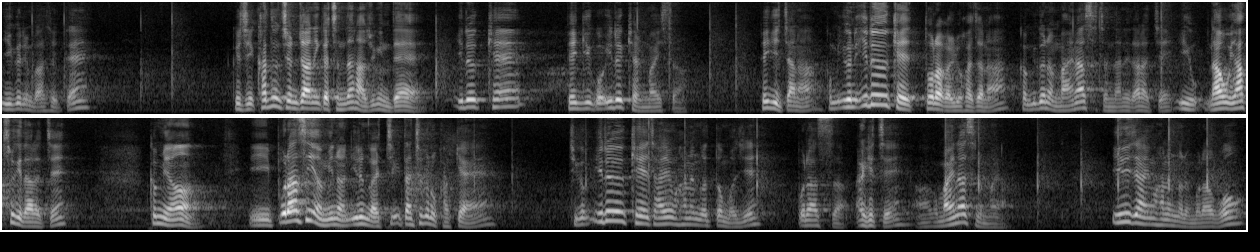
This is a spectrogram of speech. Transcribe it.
이 그림 봤을 때 그지 같은 존재하니까 전단 하중인데 이렇게 100이고 이렇게 얼마 있어? 100이 있잖아. 그럼 이거는 이렇게 돌아가려고 하잖아. 그럼 이거는 마이너스 전단이 달았지. 이 나하고 약속이 달았지. 그러면 이 플러스의 의미는 이런 거 일단 적어놓고 갈게. 지금 이렇게 작용하는 것도 뭐지? 플러스. 알겠지? 어, 마이너스는 뭐야? 1이 작용하는 거는 뭐라고?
